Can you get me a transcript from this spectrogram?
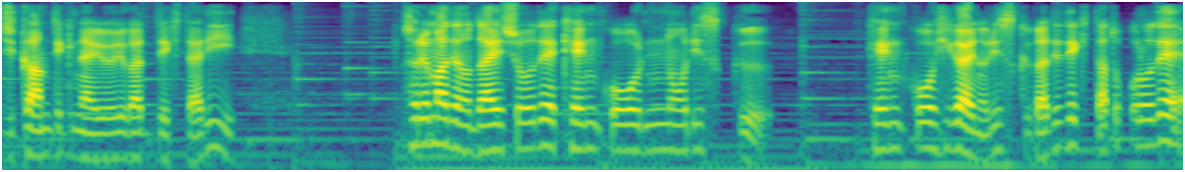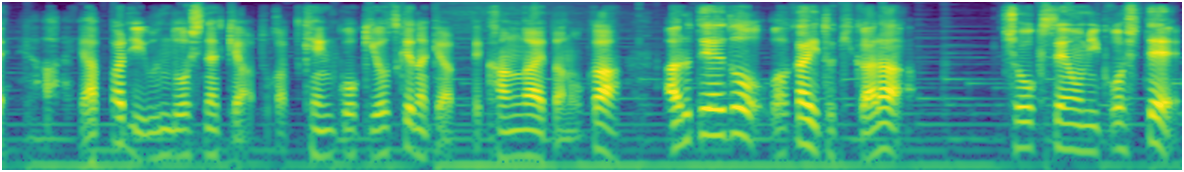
時間的な余裕が出てきたり、それまでの代償で健康のリスク、健康被害のリスクが出てきたところで、あ、やっぱり運動しなきゃとか健康気をつけなきゃって考えたのか、ある程度若い時から長期戦を見越して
